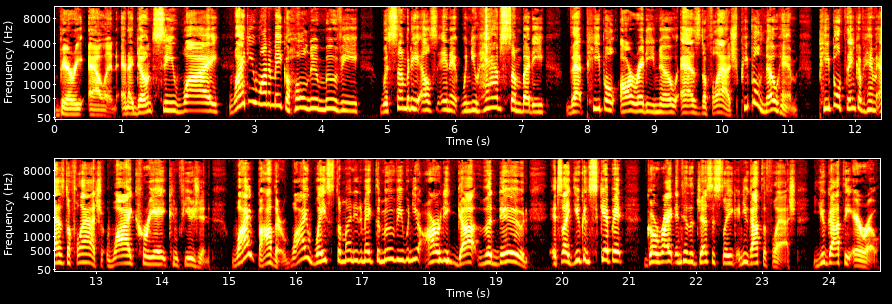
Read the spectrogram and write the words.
Barry Allen, and I don't see why. Why do you want to make a whole new movie with somebody else in it when you have somebody that people already know as the Flash? People know him. People think of him as the Flash. Why create confusion? Why bother? Why waste the money to make the movie when you already got the dude? It's like you can skip it, go right into the Justice League, and you got the Flash. You got the Arrow.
